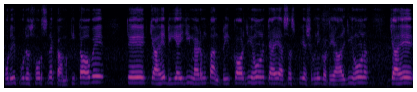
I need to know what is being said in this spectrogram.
ਪੂਰੀ ਪੁਲਿਸ ਫੋਰਸ ਨੇ ਕੰਮ ਕੀਤਾ ਹੋਵੇ ਤੇ ਚਾਹੇ ਡੀਆਈਜੀ ਮੈਡਮ ਧਨਪ੍ਰੀਤ ਕੌਰ ਜੀ ਹੋਣ, ਚਾਹੇ ਐਸਐਸਪੀ ਅਸ਼ਵਨੀ ਗੋਟਿਆਲ ਜੀ ਹੋਣ, ਚਾਹੇ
